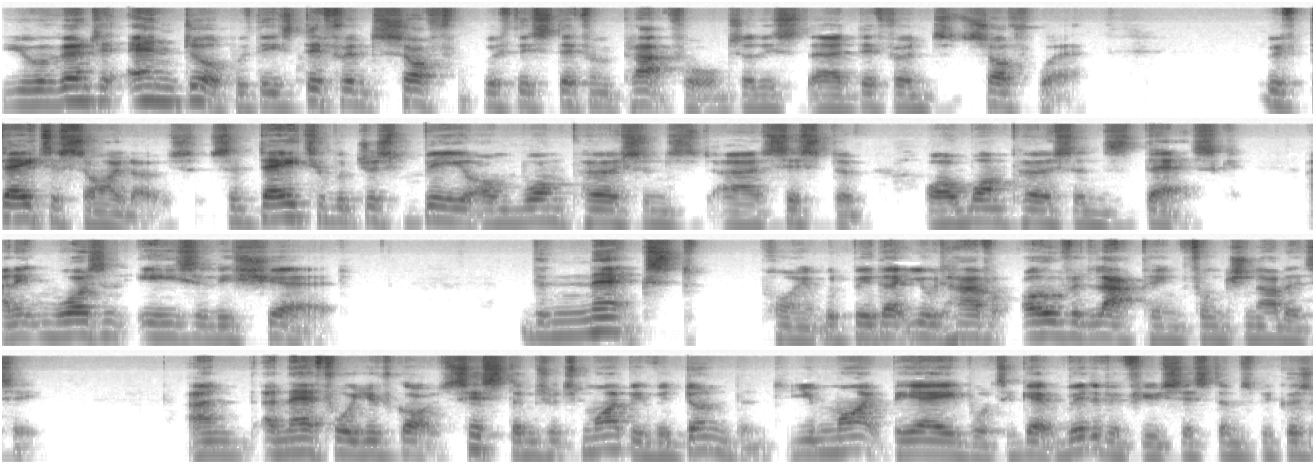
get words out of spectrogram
You were going to end up with these different soft with this different platforms, so this uh, different software with data silos. So data would just be on one person's uh, system or on one person's desk, and it wasn't easily shared. The next point would be that you would have overlapping functionality and and therefore you've got systems which might be redundant. You might be able to get rid of a few systems because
